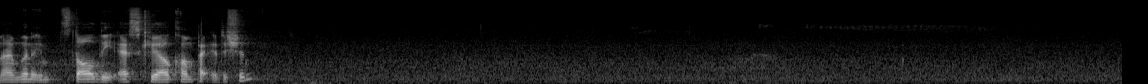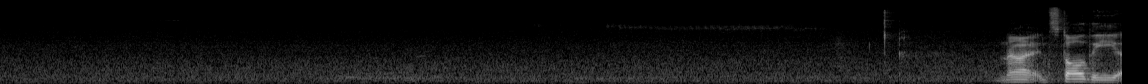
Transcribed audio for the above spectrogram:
Now I'm going to install the SQL Compact Edition. Now I install the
